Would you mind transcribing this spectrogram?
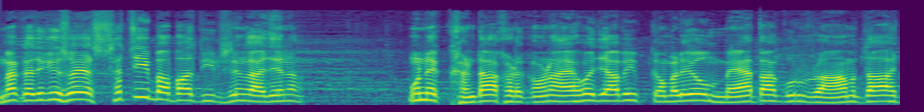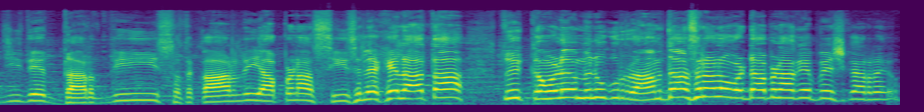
ਮੈਂ ਕਦੇ ਕੀ ਸੋਚਿਆ, ਸੱਚੀ ਬਾਬਾ ਦੀਪ ਸਿੰਘ ਆ ਜਾਏ ਨਾ। ਉਹਨੇ ਖੰਡਾ ਖੜਕਾਉਣਾ ਇਹੋ ਜਿਹਾ ਵੀ ਕਮਲਿਓ, ਮੈਂ ਤਾਂ ਗੁਰੂ ਰਾਮਦਾਸ ਜੀ ਦੇ ਦਰ ਦੀ ਸਤਕਾਰ ਲਈ ਆਪਣਾ ਸੀਸ ਲੇਖੇ ਲਾਤਾ। ਤੁਸੀਂ ਕਮਲਿਓ, ਮੈਨੂੰ ਗੁਰੂ ਰਾਮਦਾਸ ਨਾਲੋਂ ਵੱਡਾ ਬਣਾ ਕੇ ਪੇਸ਼ ਕਰ ਰਹੇ ਹੋ।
